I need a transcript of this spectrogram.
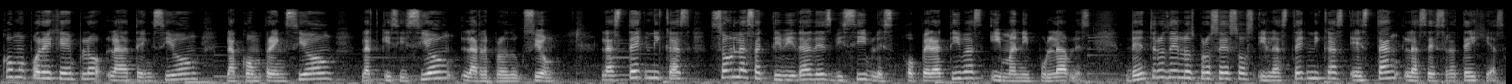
como por ejemplo la atención, la comprensión, la adquisición, la reproducción. Las técnicas son las actividades visibles, operativas y manipulables. Dentro de los procesos y las técnicas están las estrategias.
